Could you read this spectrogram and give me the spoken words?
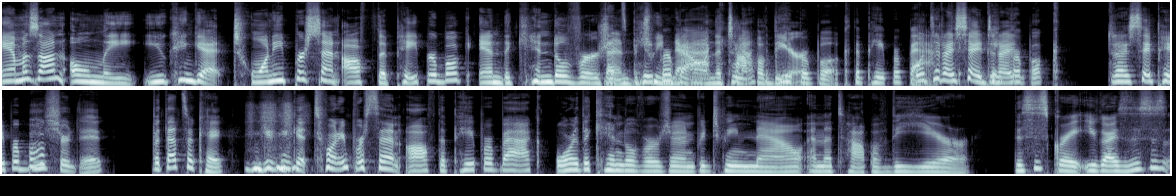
Amazon only, you can get 20% off the paper book and the Kindle version between now and the top of the paper year. book. The paperback. What did I say? Did I- book? Did I say paper You book? sure did. But that's okay. You can get 20% off the paperback or the Kindle version between now and the top of the year. This is great. You guys, this is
